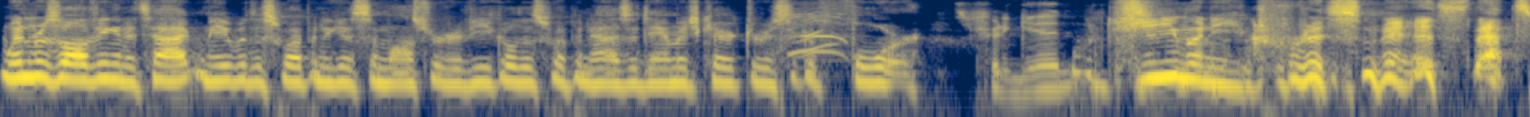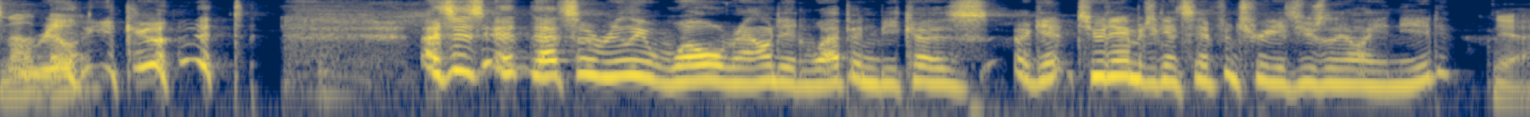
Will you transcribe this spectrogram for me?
When resolving an attack made with this weapon against a monster or vehicle, this weapon has a damage characteristic of four. It's pretty good. G-Money Christmas. That's Not really good. That's just it, that's a really well-rounded weapon because again, two damage against infantry is usually all you need, Yeah.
